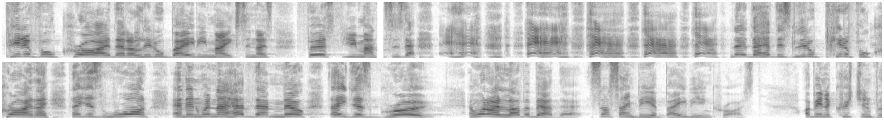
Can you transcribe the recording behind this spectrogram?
pitiful cry that a little baby makes in those first few months is that they, have this little pitiful cry. They, they just want, and then when they have that milk, they just grow. And what I love about that, it's not saying be a baby in Christ. I've been a Christian for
